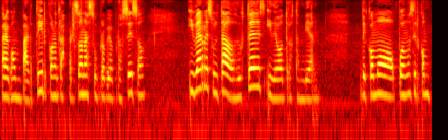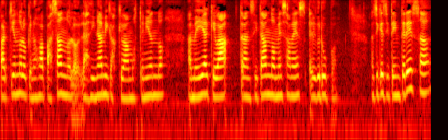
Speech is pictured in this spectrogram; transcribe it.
para compartir con otras personas su propio proceso y ver resultados de ustedes y de otros también, de cómo podemos ir compartiendo lo que nos va pasando, las dinámicas que vamos teniendo a medida que va transitando mes a mes el grupo. Así que si te interesa,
